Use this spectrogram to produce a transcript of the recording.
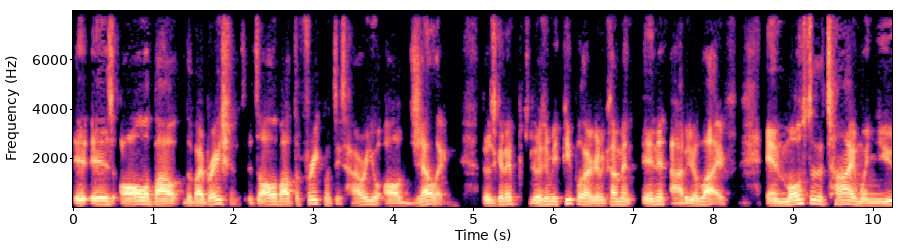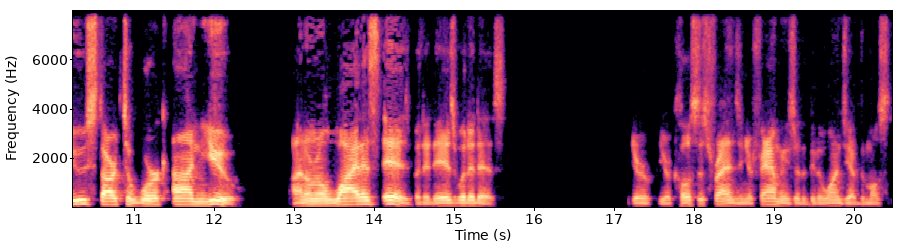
it is all about the vibrations. It's all about the frequencies. How are you all gelling? There's gonna there's gonna be people that are gonna come in, in and out of your life. And most of the time when you start to work on you, I don't know why this is, but it is what it is. Your your closest friends and your families are to be the ones you have the most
